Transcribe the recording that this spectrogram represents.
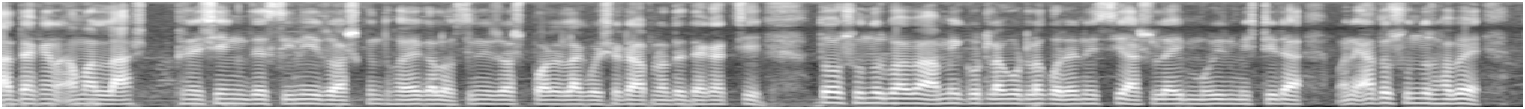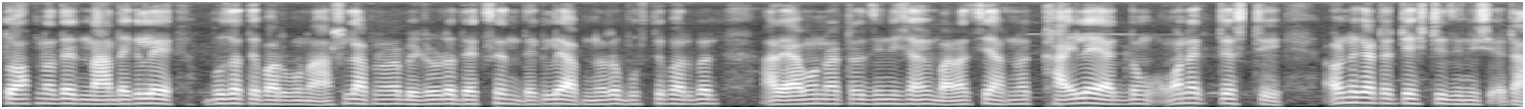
আর দেখেন আমার লাস্ট ফিনিশিং যে চিনির রস কিন্তু হয়ে গেল, চিনির রস পরে লাগবে সেটা আপনাদের দেখাচ্ছি। তো সুন্দরভাবে আমি গোটলা গোটলা করে নিচ্ছি, আসলে এই মুড়ির মিষ্টিটা মানে এত সুন্দর হবে তো আপনাদের না দেখলে বোঝাতে পারব না। আসলে আপনারা ভিডিওটা দেখছেন, দেখলে আপনারা বুঝতে পারবেন। আর এমন একটা জিনিস আমি বানাচ্ছি, আপনার খাইলে একদম অনেক টেস্টি অনেক একটা টেস্টি জিনিস এটা।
